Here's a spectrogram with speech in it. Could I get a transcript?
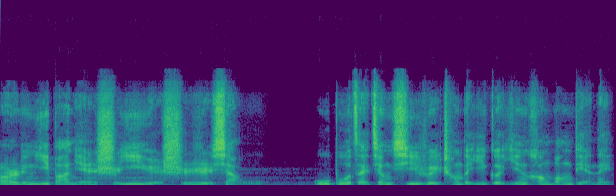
二零一八年十一月十日下午，吴波在江西瑞昌的一个银行网点内，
